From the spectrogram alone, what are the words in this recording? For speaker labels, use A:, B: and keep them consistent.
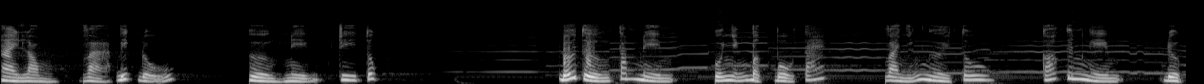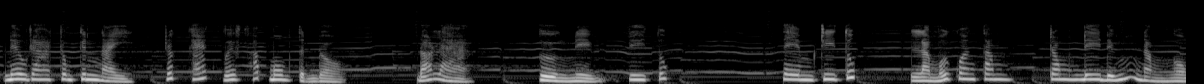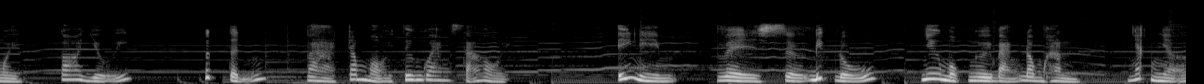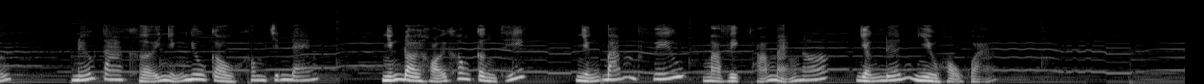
A: hài lòng và biết đủ, thường niệm tri túc. Đối tượng tâm niệm của những bậc Bồ Tát và những người tu có kinh nghiệm được nêu ra trong kinh này rất khác với pháp môn tịnh độ. Đó là thường niệm tri túc. Xem tri túc là mối quan tâm trong đi đứng nằm ngồi, co duỗi, thức tỉnh và trong mọi tương quan xã hội. Ý niệm về sự biết đủ như một người bạn đồng hành, nhắc nhở nếu ta khởi những nhu cầu không chính đáng, những đòi hỏi không cần thiết, những bám phiếu mà việc thỏa mãn nó dẫn đến nhiều hậu quả.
